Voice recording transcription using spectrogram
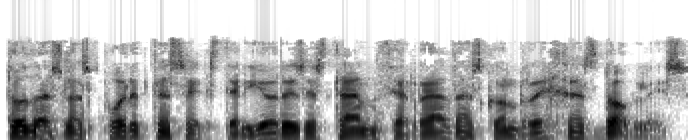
Todas las puertas exteriores están cerradas con rejas dobles.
